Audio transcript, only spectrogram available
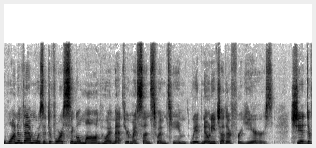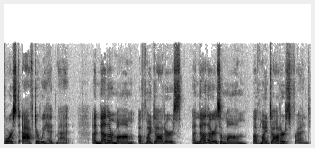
One of them was a divorced single mom who I met through my son's swim team. We had known each other for years. She had divorced after we had met. Another mom of my daughter's, another is a mom of my daughter's friend,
